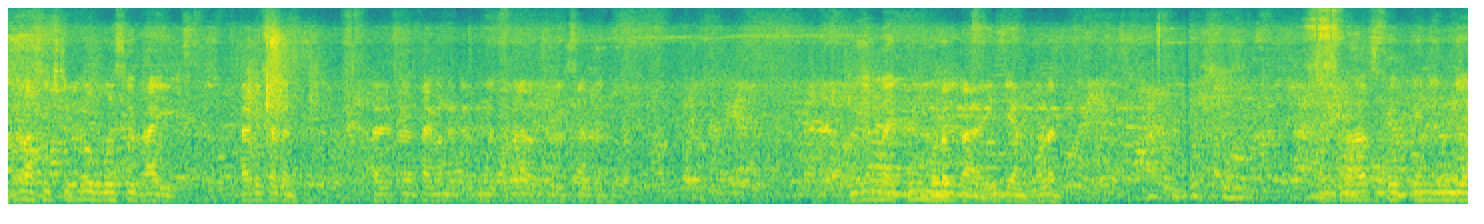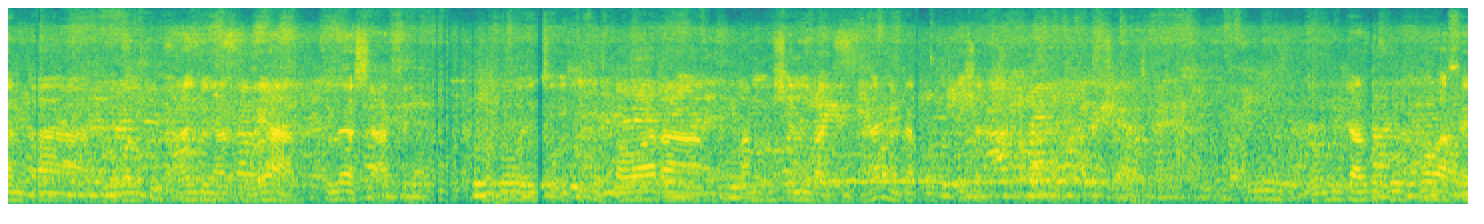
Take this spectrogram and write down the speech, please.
প্লাস সিক্সটি প্রো বলছি ভাই thirty seven thirty seven five হান্ড্রেডের মধ্যে ইন্ডিয়ান ভাই মডেলটা ইন্ডিয়ান বলেন প্লাস ফিফটিন ইন্ডিয়ানটা গ্লোবাল আসবে আসবে। ভাইয়া চলে কিন্তু হ্যাঁ টার্বো আছে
